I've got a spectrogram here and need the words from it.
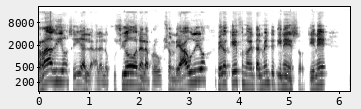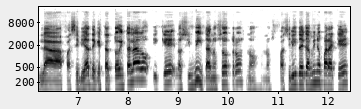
radio, ¿sí? a la, locución, a la producción de audio, pero que fundamentalmente tiene eso, tiene la facilidad de que está todo instalado y que nos invita a nosotros, nos, nos facilita el camino para que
